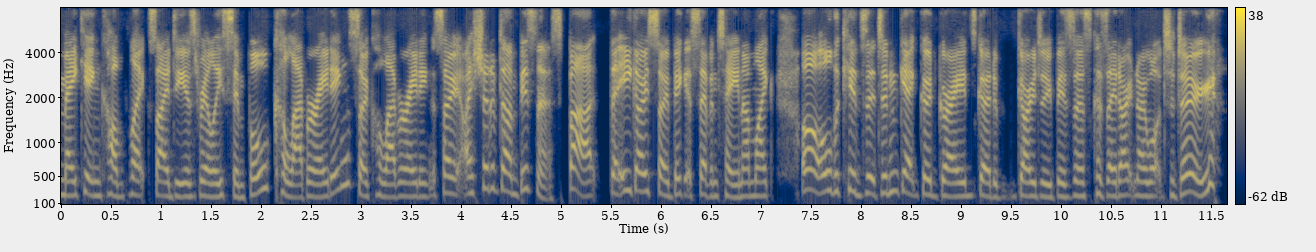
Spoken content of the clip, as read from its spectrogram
making complex ideas really simple, collaborating. So, collaborating. So, I should have done business business. But the ego's so big at 17. I'm like, oh, all the kids that didn't get good grades go to go do business because they don't know what to do.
